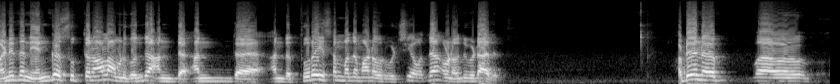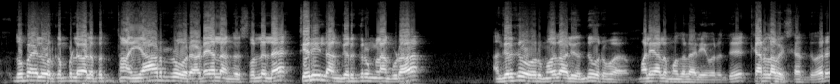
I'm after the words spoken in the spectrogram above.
மனிதன் எங்கே சுத்தினாலும் அவனுக்கு வந்து அந்த அந்த அந்த துறை சம்பந்தமான ஒரு விஷயம் வந்து அவனை வந்து விடாது. அப்படியே துபாயில் ஒரு கம்பெனியில் வேலை பார்த்து தான் யாருன்ற ஒரு அடையாளம் அங்கே சொல்லலை. தெரியல அங்கே இருக்கிறவங்களாம் கூட. அங்கே இருக்கிற ஒரு முதலாளி வந்து ஒரு மலையாள முதலாளி அவர் வந்து கேரளாவை சேர்ந்தவர்.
